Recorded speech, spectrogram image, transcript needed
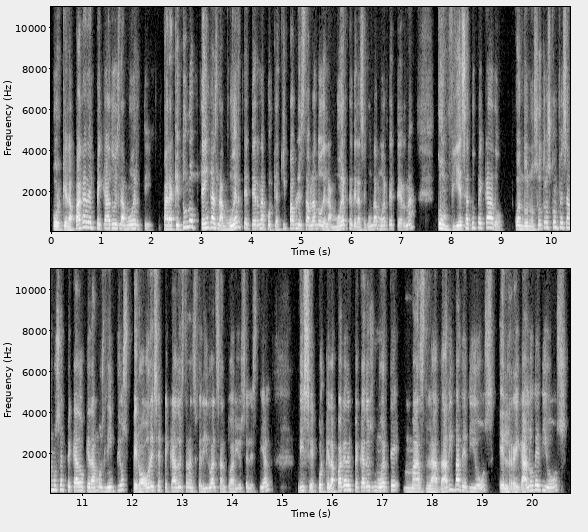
porque la paga del pecado es la muerte. Para que tú no obtengas la muerte eterna, porque aquí Pablo está hablando de la muerte, de la segunda muerte eterna, confiesa tu pecado. Cuando nosotros confesamos el pecado, quedamos limpios, pero ahora ese pecado es transferido al santuario celestial. Dice, porque la paga del pecado es muerte, más la dádiva de Dios, el regalo de Dios,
